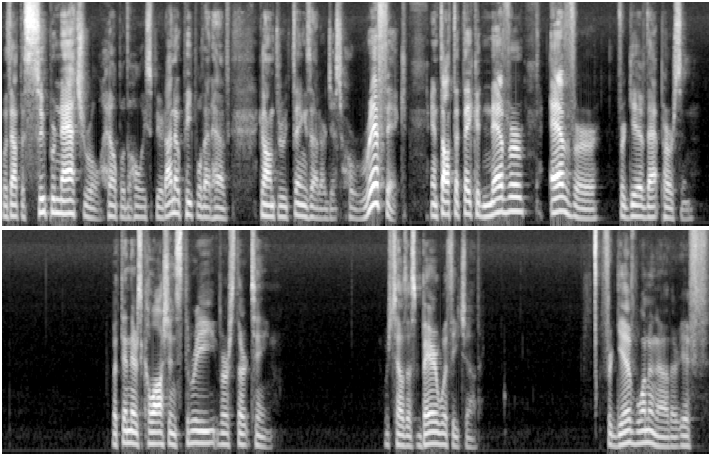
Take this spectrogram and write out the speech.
without the supernatural help of the Holy Spirit. I know people that have gone through things that are just horrific and thought that they could never, ever forgive that person. But then there's Colossians 3, verse 13, which tells us, bear with each other. Forgive one another if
